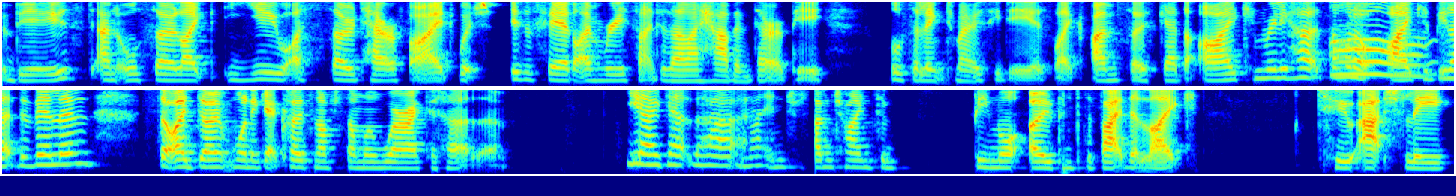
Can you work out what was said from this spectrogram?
abused and also like you are so terrified which is a fear that i'm really starting to learn i have in therapy also linked to my ocd is like i'm so scared that i can really hurt someone or i Oh. could be like the villain so i don't want to get close enough to someone where i could hurt them Yeah, I get that. isn't that interesting i'm trying to be more open to the fact that like to actually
